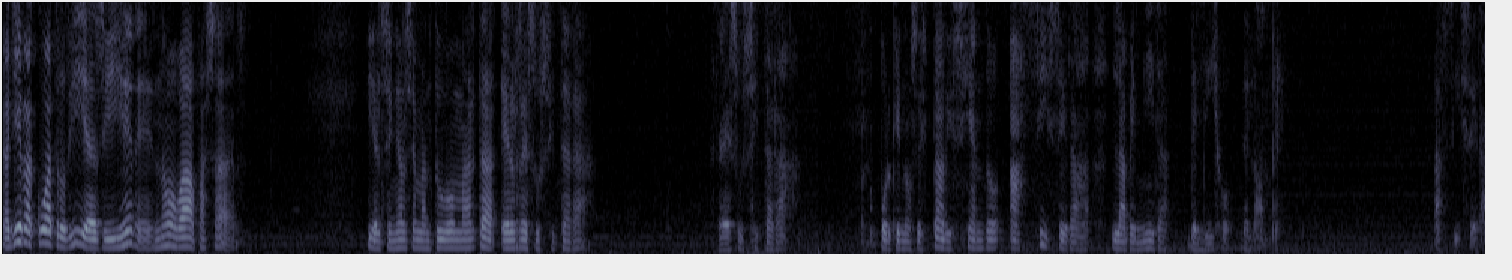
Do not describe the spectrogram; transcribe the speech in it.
Ya lleva cuatro días y Ede no va a pasar. Y el Señor se mantuvo, Marta, Él resucitará. Resucitará. Porque nos está diciendo, así será la venida del Hijo del Hombre así será.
